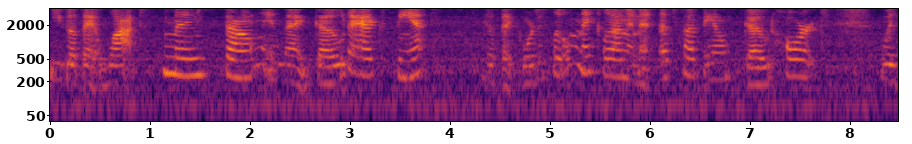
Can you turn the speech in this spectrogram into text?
You got that white moonstone in that gold accent. You got that gorgeous little neckline and that upside down gold heart with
